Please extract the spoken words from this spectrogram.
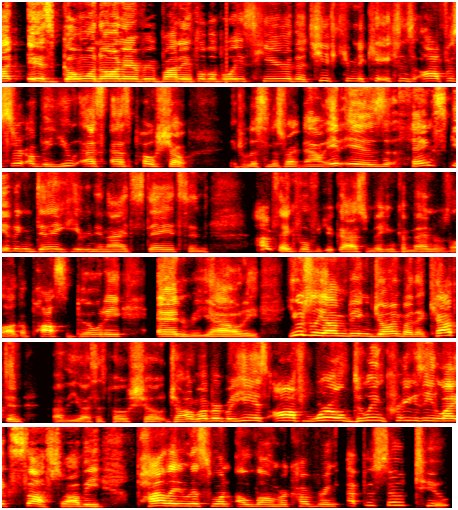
What is going on, everybody? Football Boys here, the Chief Communications Officer of the USS Post Show. If you're listening to this right now, it is Thanksgiving Day here in the United States, and I'm thankful for you guys for making Commanders Log a possibility and reality. Usually, I'm being joined by the captain of the USS Post Show, John Weber, but he is off world doing crazy like stuff, so I'll be piloting this one alone. We're covering episode two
